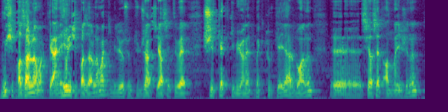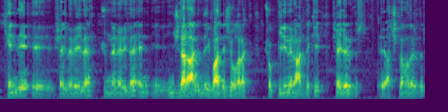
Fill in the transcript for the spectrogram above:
bu işi pazarlamak, yani her işi pazarlamak ki biliyorsun tüccar siyaseti ve şirket gibi yönetmek Türkiye'yi Erdoğan'ın siyaset anlayışının kendi şeyleriyle, cümleleriyle en inciler halinde ifadesi olarak çok bilinir haldeki şeyleridir, e, açıklamalarıdır.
